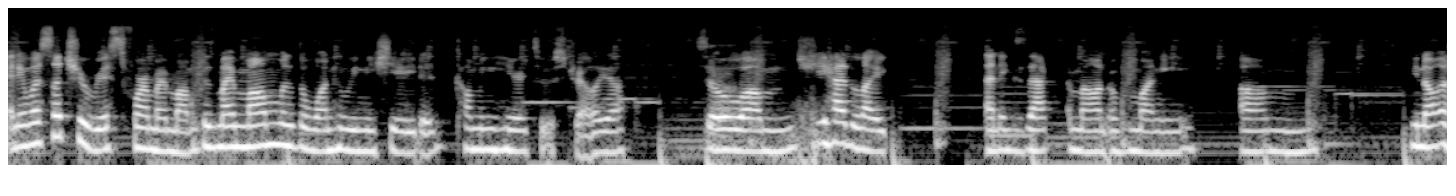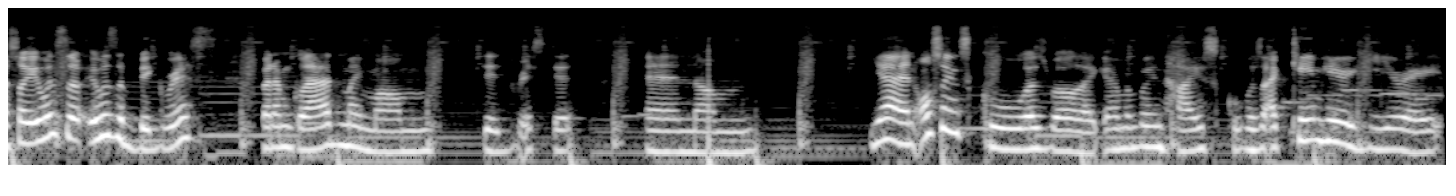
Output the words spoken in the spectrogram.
And it was such a risk for my mom because my mom was the one who initiated coming here to australia. So um she had like an exact amount of money um you know so it was a it was a big risk but i'm glad my mom did risk it. And um yeah and also in school as well like i remember in high school because i came here year eight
